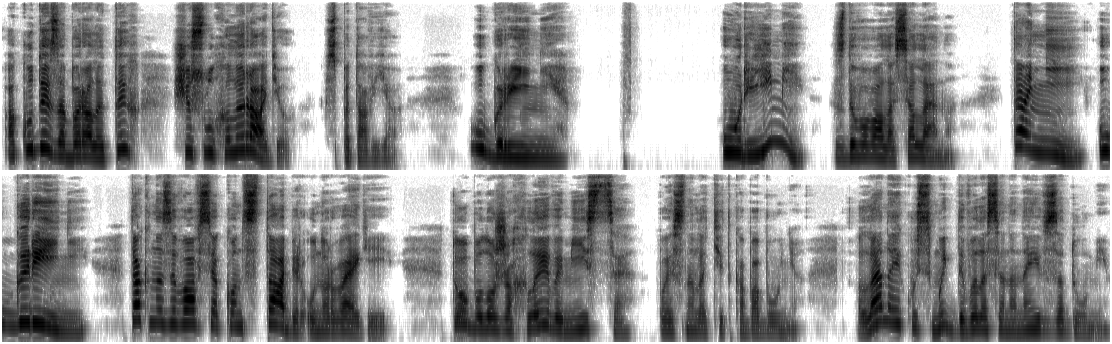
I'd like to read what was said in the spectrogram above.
А куди забирали тих, що слухали радіо? спитав я. У Гріні. У Рімі? здивувалася Лена. Та ні, у Гріні. Так називався концтабір у Норвегії. То було жахливе місце, пояснила тітка бабуня. Лена якусь мить дивилася на неї в задумі.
